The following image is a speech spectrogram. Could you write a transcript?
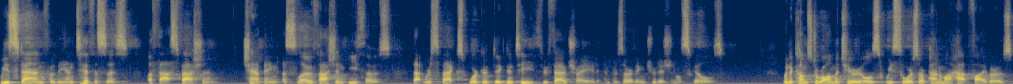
We stand for the antithesis of fast fashion, championing a slow fashion ethos that respects worker dignity through fair trade and preserving traditional skills. When it comes to raw materials, we source our Panama hat fibers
